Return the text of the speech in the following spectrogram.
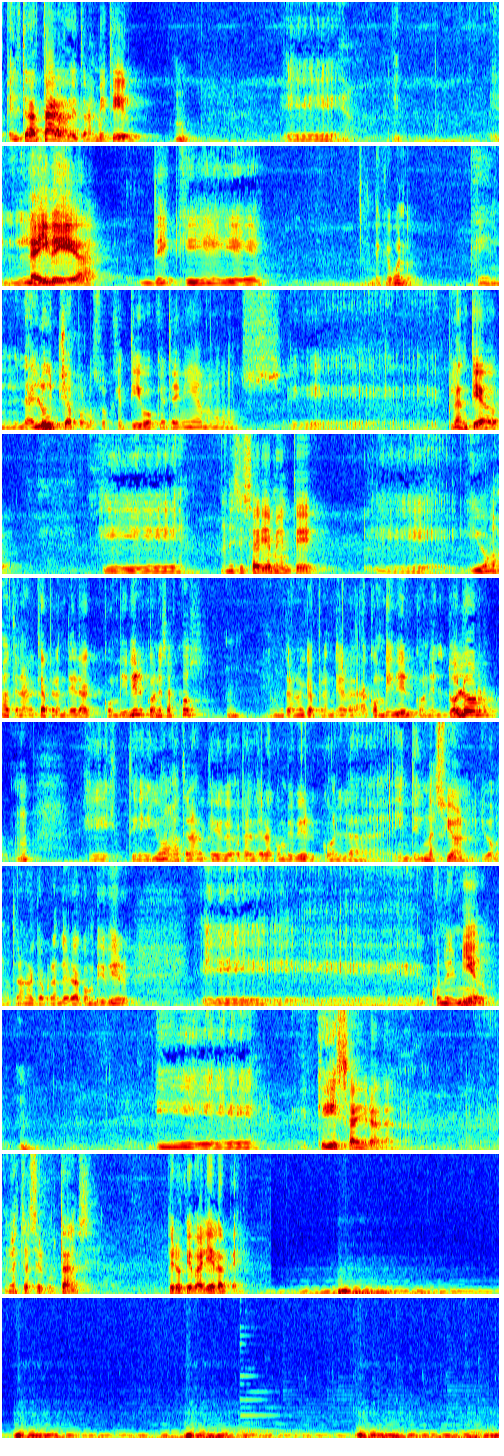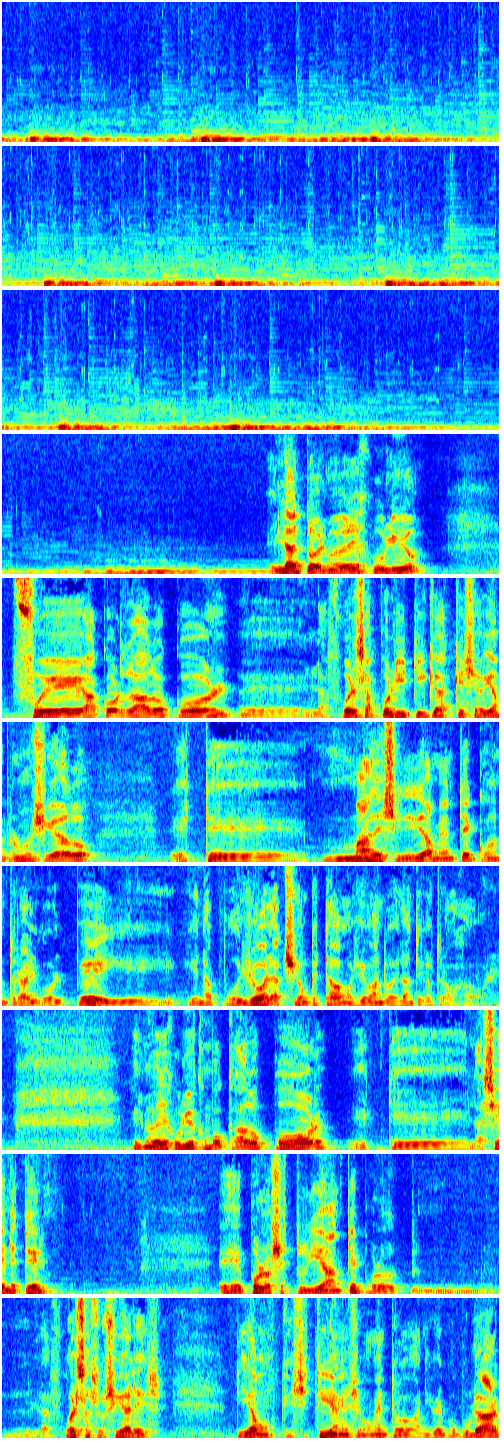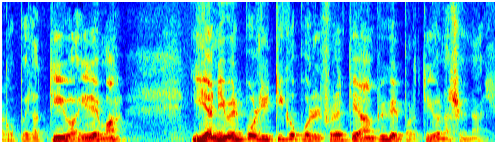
El tratar de transmitir la idea de que, de que, bueno, que en la lucha por los objetivos que teníamos eh, planteado, eh, necesariamente eh, íbamos a tener que aprender a convivir con esas cosas. Íbamos a tener que aprender a convivir con el dolor, este, íbamos a tener que aprender a convivir con la indignación, íbamos a tener que aprender a convivir con el miedo. Y que esa era nuestra circunstancia, pero que valía la pena. Acto del 9 de julio fue acordado con eh, las fuerzas políticas que se habían pronunciado este, más decididamente contra el golpe y, en apoyo a la acción que estábamos llevando adelante los trabajadores. El 9 de julio es convocado por este, la CNT, eh, por los estudiantes, por mm, las fuerzas sociales digamos, que existían en ese momento a nivel popular, cooperativas y demás, y a nivel político por el Frente Amplio y el Partido Nacional.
